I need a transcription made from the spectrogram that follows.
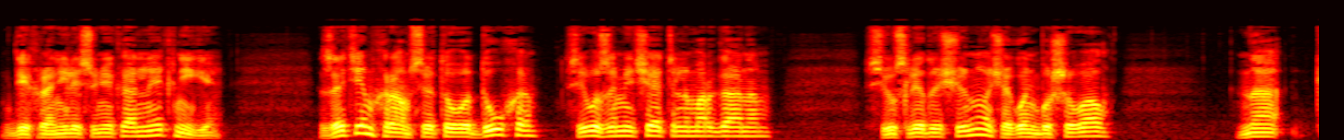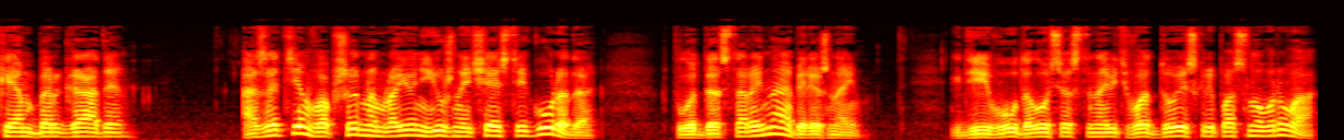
где хранились уникальные книги. Затем храм Святого Духа с его замечательным органом. Всю следующую ночь огонь бушевал на Кембергаде, а затем в обширном районе южной части города, вплоть до Старой набережной, где его удалось остановить водой из крепостного рва.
